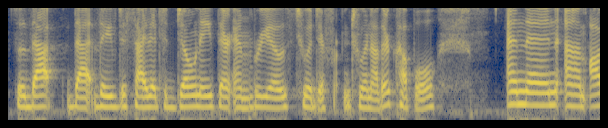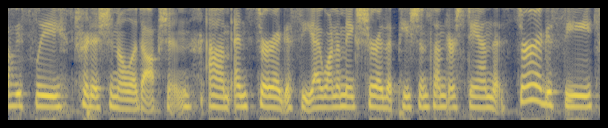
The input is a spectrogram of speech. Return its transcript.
So that that they've decided to donate their embryos to a different to another couple. And then, um, obviously, traditional adoption um, and surrogacy. I want to make sure that patients understand that surrogacy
